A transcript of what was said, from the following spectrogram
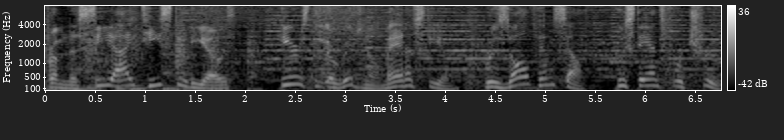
from the CIT studios, here's the original Man of Steel, Resolve himself, who stands for truth,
